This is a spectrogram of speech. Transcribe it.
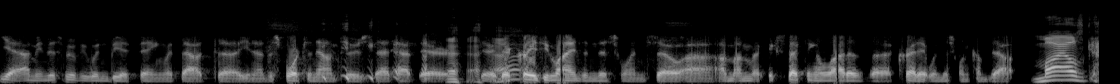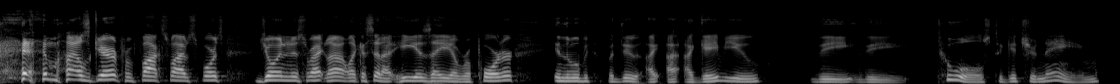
Yeah, I mean, this movie wouldn't be a thing without uh, you know the sports announcers that have their, their their crazy lines in this one. So uh, I'm I'm expecting a lot of uh, credit when this one comes out. Miles Miles Garrett from Fox Five Sports joining us right now. Like I said, I, he is a, a reporter in the movie. But dude, I, I, I gave you the the tools to get your name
